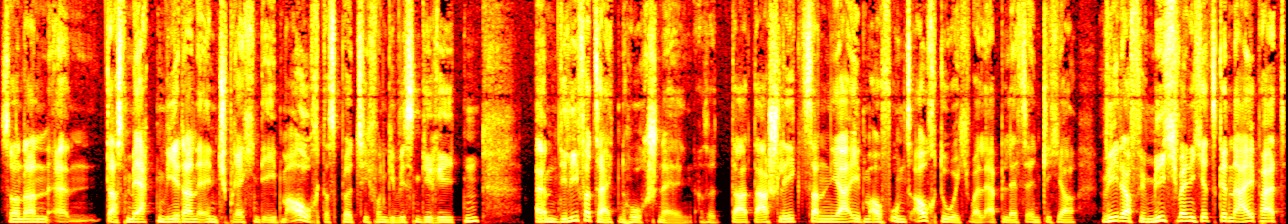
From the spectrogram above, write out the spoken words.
sondern ähm, das merken wir dann entsprechend eben auch, dass plötzlich von gewissen Geräten ähm, die Lieferzeiten hochschnellen. Also da, da schlägt es dann ja eben auf uns auch durch, weil Apple letztendlich ja weder für mich, wenn ich jetzt ein iPad,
